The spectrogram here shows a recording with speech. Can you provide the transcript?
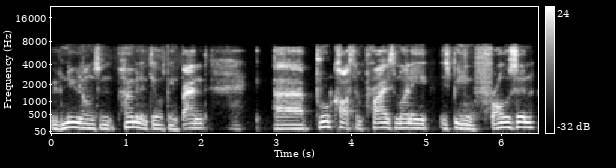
with new loans and permanent deals being banned. Uh, broadcast and prize money is being frozen.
